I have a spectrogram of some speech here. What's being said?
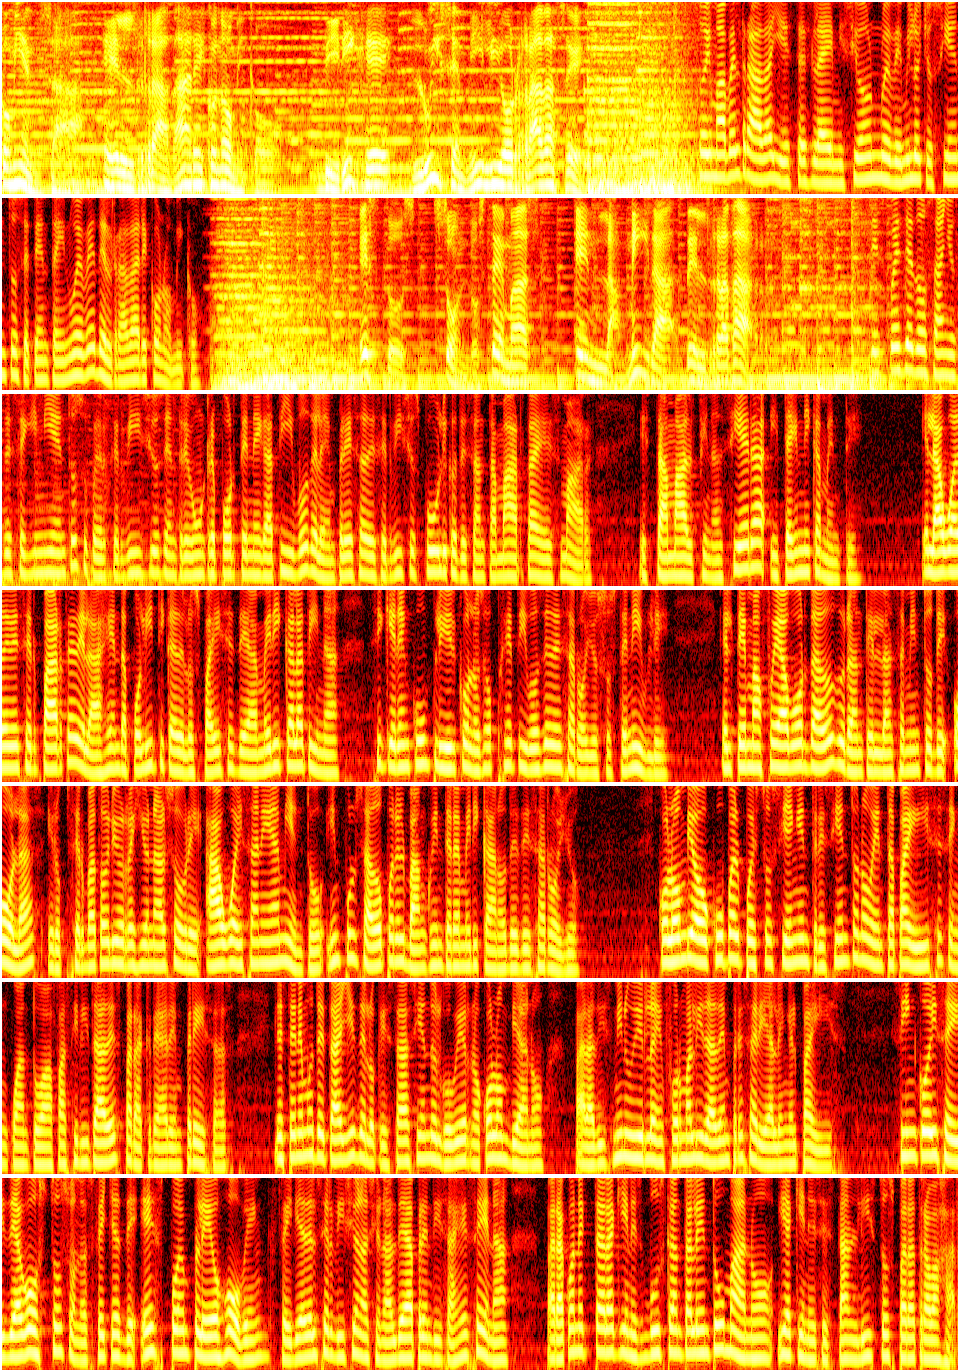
comienza El Radar Económico. Dirige Luis Emilio Radacé. Soy Mabel Rada y esta es la emisión 9879 del Radar Económico. Estos son los temas en la mira del radar. Después de dos años de seguimiento, Superservicios entregó un reporte negativo de la empresa de servicios públicos de Santa Marta, ESMAR. Está mal financiera y técnicamente. El agua debe ser parte de la agenda política de los países de América Latina si quieren cumplir con los objetivos de desarrollo sostenible. El tema fue abordado durante el lanzamiento de OLAS, el Observatorio Regional sobre Agua y Saneamiento, impulsado por el Banco Interamericano de Desarrollo. Colombia ocupa el puesto 100 entre 190 países en cuanto a facilidades para crear empresas. Les tenemos detalles de lo que está haciendo el gobierno colombiano para disminuir la informalidad empresarial en el país. 5 y 6 de agosto son las fechas de Expo Empleo Joven, Feria del Servicio Nacional de Aprendizaje SENA, para conectar a quienes buscan talento humano y a quienes están listos para trabajar.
